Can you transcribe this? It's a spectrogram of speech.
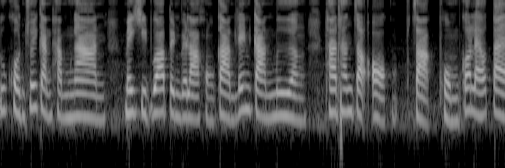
ทุกคนช่วยกันทำงาน ไม่คิดว่าเป็นเวลาของของการเล่นการเมือง ถ้าท่านจะออกจากผมก็แล้วแต่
